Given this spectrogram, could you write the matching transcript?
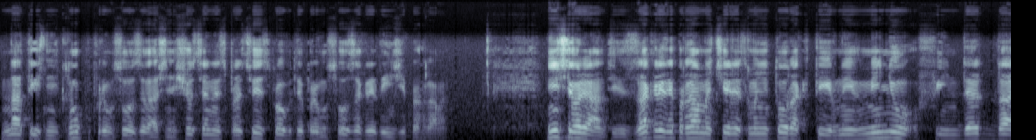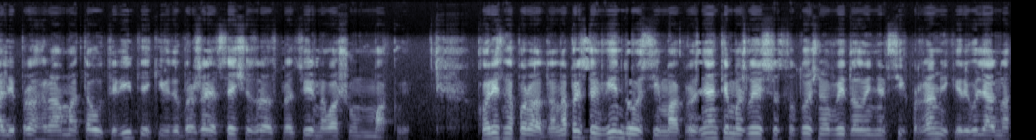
натисніть кнопку примусового завершення. Якщо це не спрацює, спробуйте примусово закрити інші програми. Інші варіанти. Закрити програми через монітор активний в меню Finder, далі програма та утиліти, які відображають все, що зараз працює на вашому Mac. Корисна порада. На Windows і Mac розгляньте можливість остаточного видалення всіх програм, які регулярно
